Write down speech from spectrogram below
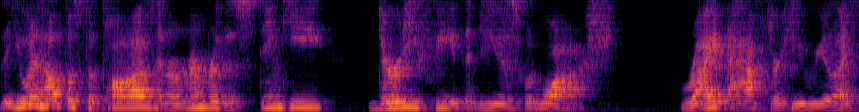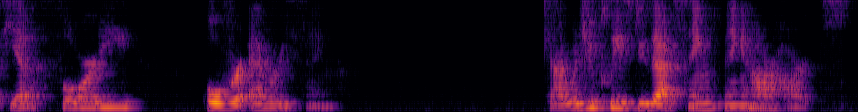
That you would help us to pause and remember the stinky, dirty feet that Jesus would wash right after he realized he had authority over everything. God, would you please do that same thing in our hearts?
